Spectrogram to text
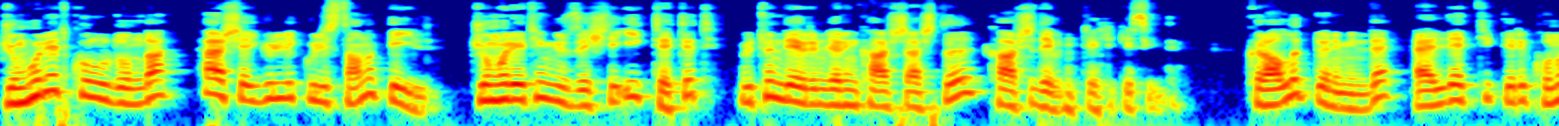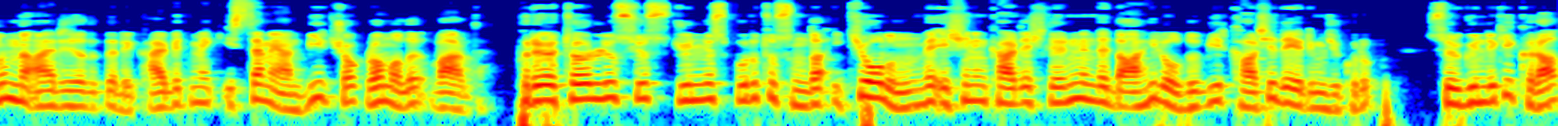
Cumhuriyet kurulduğunda her şey güllük gülistanlık değildi. Cumhuriyetin yüzleştiği ilk tehdit bütün devrimlerin karşılaştığı karşı devrim tehlikesiydi. Krallık döneminde elde ettikleri konum ve ayrıcalıkları kaybetmek istemeyen birçok Romalı vardı. Praetor Lucius Junius Brutus'un da iki oğlunun ve eşinin kardeşlerinin de dahil olduğu bir karşı devrimci grup, sürgündeki kral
